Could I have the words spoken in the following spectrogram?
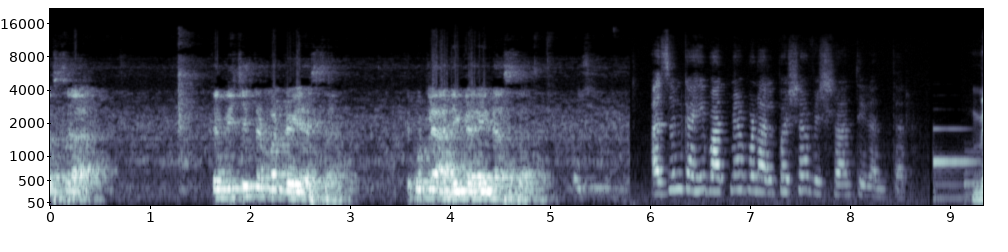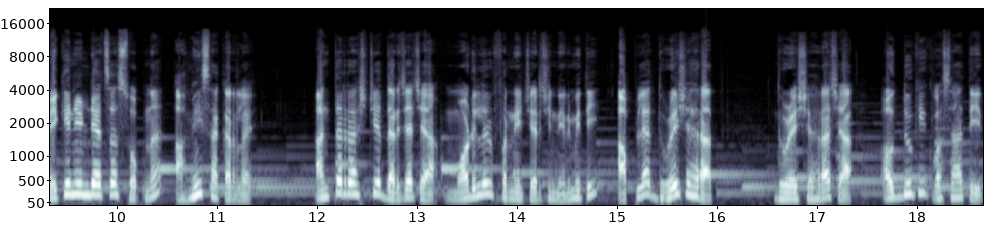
असतात ते विचित्र मंडळी असतात. ते कुठले अधिकारी नसतात. अजून काही बातम्या पण अल्पशा विश्रांतीनंतर. मेक इन इंडियाचं स्वप्न आम्ही साकारलंय. आंतरराष्ट्रीय दर्जाच्या मॉड्युलर फर्निचरची निर्मिती आपल्या धुळे शहरात. धुळे शहराच्या औद्योगिक वसाहतीत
